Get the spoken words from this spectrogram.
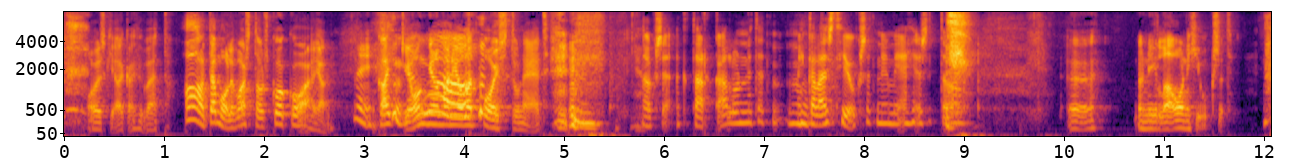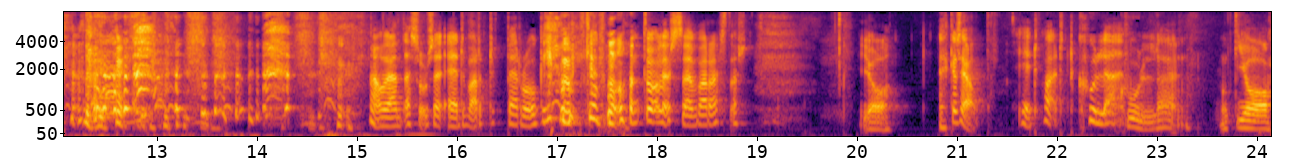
Olisikin aika hyvä, että Aa, tämä oli vastaus koko ajan. Niin. Kaikki ongelmani Wow. ovat poistuneet. Onko se tarkkaillut nyt, että minkälaiset hiukset niin miehillä sitten on? Öö, no niillä on hiukset. Mä voin antaa sun se Edward peruukin, mikä mulla on tuolla jossain varastossa. Joo, ehkä se auttaa. Edward Cullen. Kyllä. Mutta joo,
